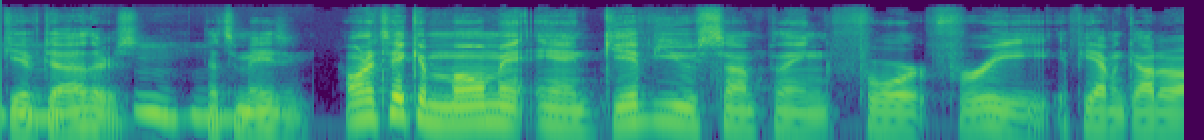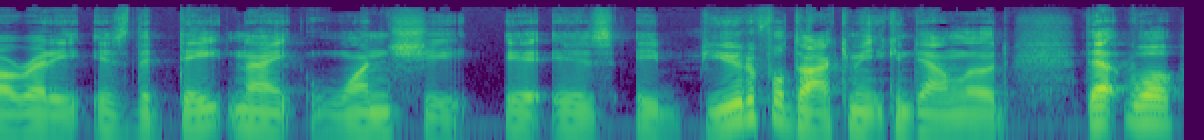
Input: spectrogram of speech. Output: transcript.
give to mm-hmm. others. Mm-hmm. That's amazing. I want to take a moment and give you something for free if you haven't got it already is the date night one sheet. It is a beautiful document you can download that will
